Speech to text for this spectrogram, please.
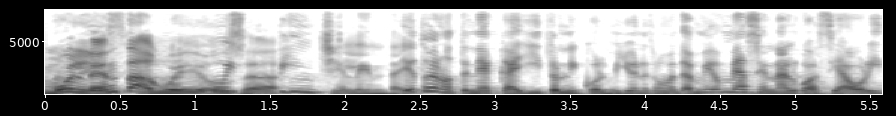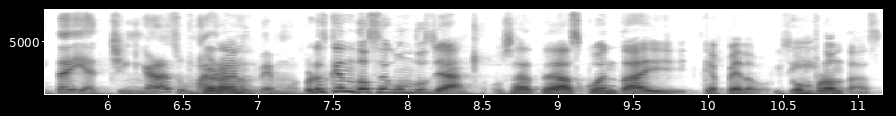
Muy lenta, güey, o Muy sea. pinche lenta. Yo todavía no tenía callito ni colmillo en ese momento. A mí me hacen algo así ahorita y a chingar a su madre Pero, en- nos vemos. pero es que en dos segundos ya. O sea, te das cuenta y qué pedo. Y Sí. confrontas.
